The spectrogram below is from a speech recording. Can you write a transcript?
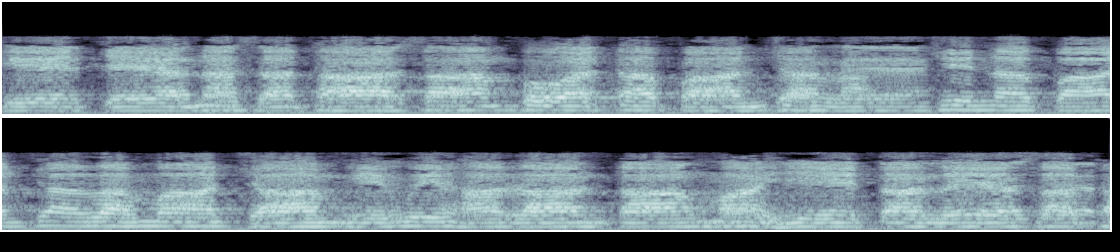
กิเจนะสัทธาสัมพุทธปัญจลชินปัญจลมัจามิวิหารันตังมหิตเลสัทธ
